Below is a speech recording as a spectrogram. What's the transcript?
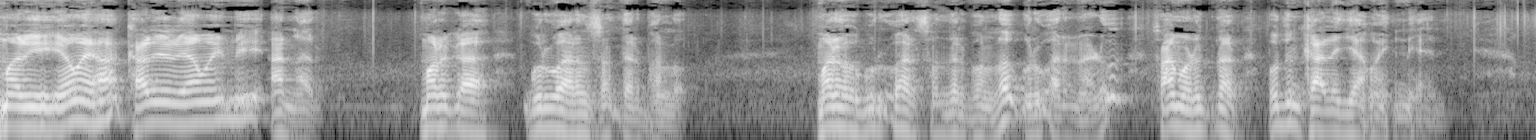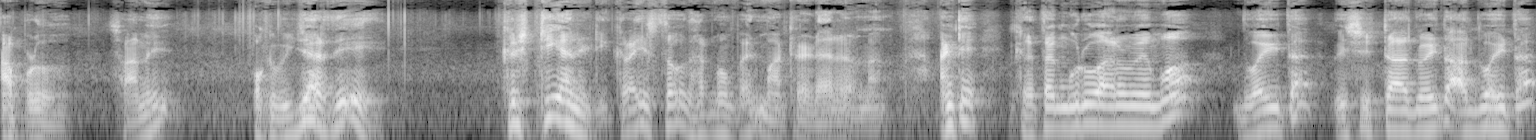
మరి ఏమయ్యా? కాలేజీలో ఏమైంది? అన్నారు. మరొక గురువారం సందర్భంలో. మరో గురువారం సందర్భంలో గురువారం నాడు స్వామి అడుగుతున్నారు పొద్దున్న కాలేజీ ఏమైంది? అని. అప్పుడు స్వామి ఒక విద్యార్థి క్రిస్టియానిటీ క్రైస్తవ ధర్మం పైన మాట్లాడారు అన్నాను. అంటే క్రితం గురువారమేమో ద్వైత విశిష్టాద్వైత అద్వైత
